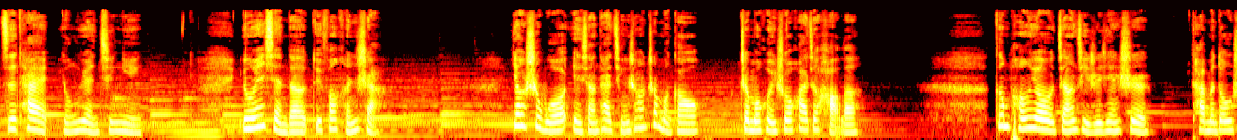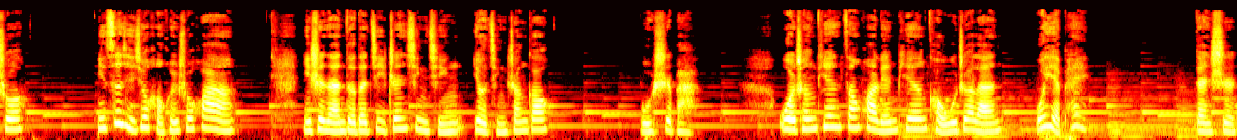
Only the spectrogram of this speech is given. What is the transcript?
姿态永远轻盈，永远显得对方很傻。要是我也像他情商这么高，这么会说话就好了。跟朋友讲起这件事，他们都说：“你自己就很会说话啊。”你是难得的既真性情又情商高，不是吧？我成天脏话连篇、口无遮拦，我也配？但是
